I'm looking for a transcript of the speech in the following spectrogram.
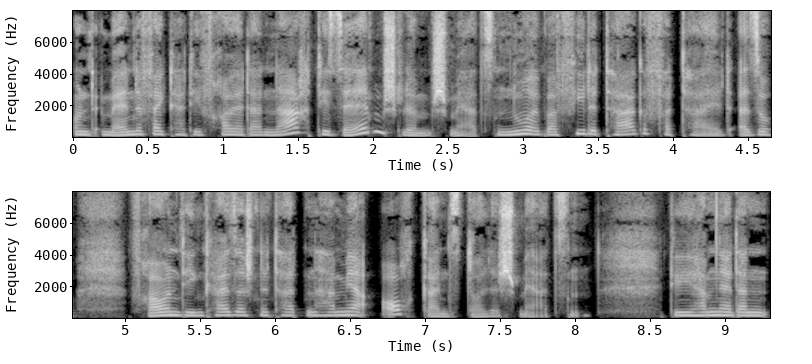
Und im Endeffekt hat die Frau ja danach dieselben schlimmen Schmerzen, nur über viele Tage verteilt. Also Frauen, die einen Kaiserschnitt hatten, haben ja auch ganz dolle Schmerzen. Die haben ja dann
